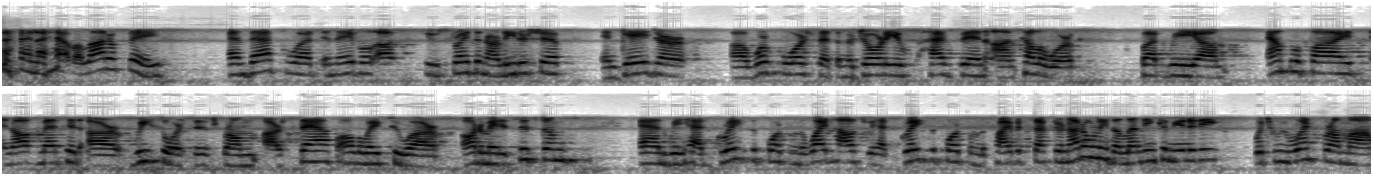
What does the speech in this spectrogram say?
and I have a lot of faith, and that's what enabled us to strengthen our leadership, engage our uh, workforce that the majority has been on telework, but we um, amplified and augmented our resources from our staff all the way to our automated systems and we had great support from the White House. We had great support from the private sector, not only the lending community, which we went from uh,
